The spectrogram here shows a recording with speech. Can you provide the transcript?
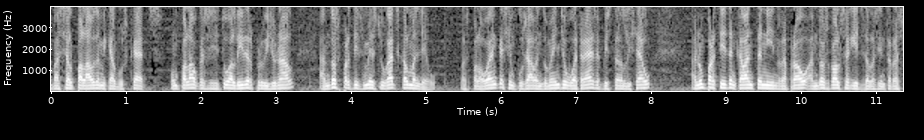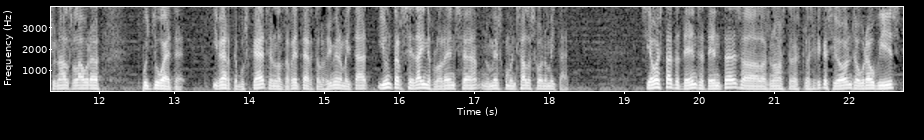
va ser el Palau de Miquel Busquets, un Palau que se situa líder provisional amb dos partits més jugats que el Manlleu. Les palauenques s'imposaven diumenge 1 a 3 a pista del Liceu en un partit en què van tenir reprou amb dos gols seguits de les internacionals Laura Puigjueta i Berta Busquets en el darrer terç de la primera meitat i un tercer d'Aina Florença només començar la segona meitat. Si heu estat atents, atentes a les nostres classificacions, haureu vist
